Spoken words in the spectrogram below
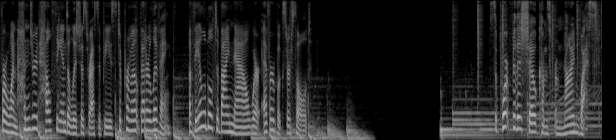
for 100 healthy and delicious recipes to promote better living. Available to buy now wherever books are sold. Support for this show comes from Nine West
